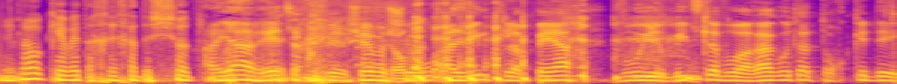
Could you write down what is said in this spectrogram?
אני לא עוקבת אחרי חדשות. היה רצח בבאר שבע טוב. שהוא אלים כלפיה, והוא הרביץ לה והוא הרג אותה תוך כדי.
